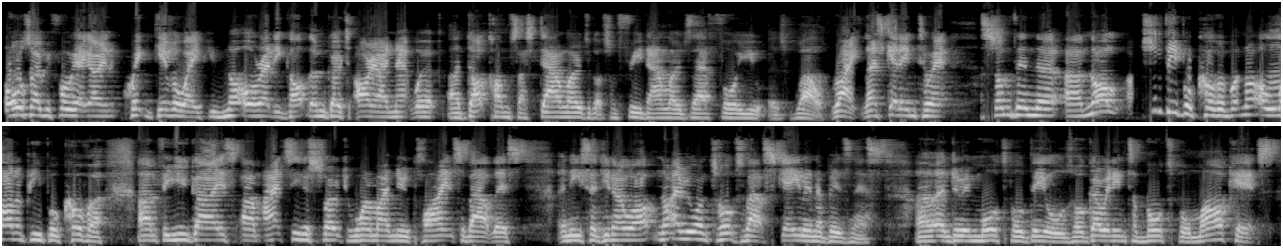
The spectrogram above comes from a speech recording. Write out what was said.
also, before we get going, quick giveaway. If you've not already got them, go to reinetwork.com slash downloads. I've got some free downloads there for you as well. Right, let's get into it. Something that uh, not some people cover, but not a lot of people cover. Um, for you guys, um, I actually just spoke to one of my new clients about this, and he said, you know what? Not everyone talks about scaling a business uh, and doing multiple deals or going into multiple markets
